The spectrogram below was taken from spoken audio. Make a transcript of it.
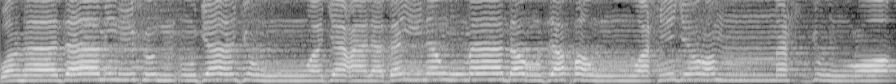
وهذا ملح أجاج وجعل بينهما برزخا وحجرا محجورا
